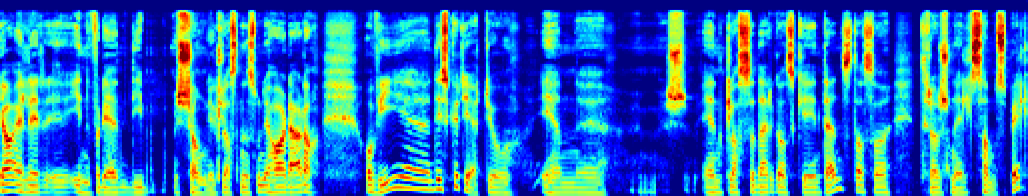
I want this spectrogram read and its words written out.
Ja, eller eh, innenfor det, de sjangerklassene som de har der, da. Og vi eh, diskuterte jo en, eh, en klasse der ganske intenst, altså tradisjonelt samspill.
